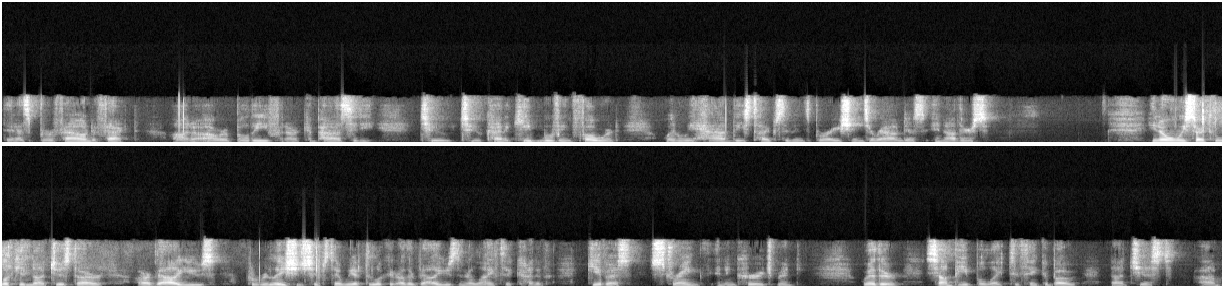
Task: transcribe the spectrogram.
That has profound effect on our belief and our capacity to to kind of keep moving forward when we have these types of inspirations around us in others. You know, when we start to look at not just our our values for relationships, then we have to look at other values in our life that kind of give us strength and encouragement whether some people like to think about not just um,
